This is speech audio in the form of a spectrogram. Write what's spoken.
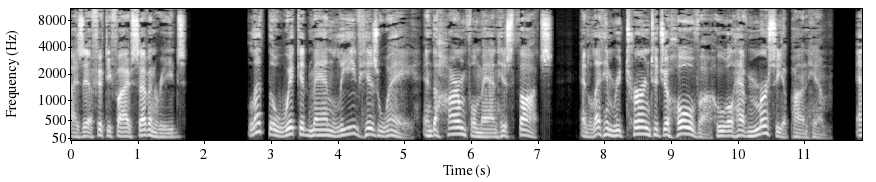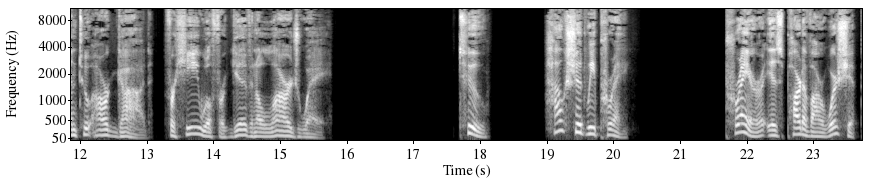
Isaiah 55:7 reads, Let the wicked man leave his way, and the harmful man his thoughts, and let him return to Jehovah, who will have mercy upon him, and to our God, for he will forgive in a large way. 2. How should we pray? Prayer is part of our worship,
